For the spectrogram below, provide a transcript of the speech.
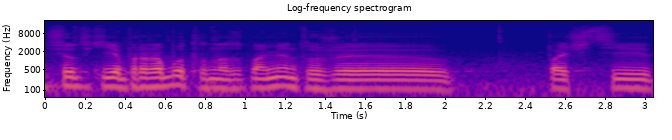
все-таки я проработал на тот момент уже почти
